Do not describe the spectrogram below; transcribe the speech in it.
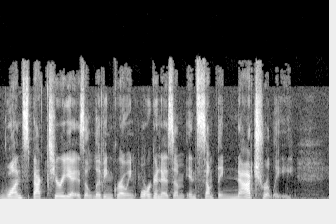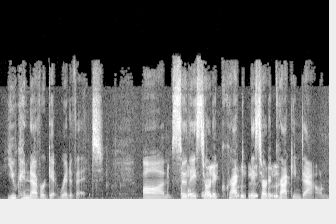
Once bacteria is a living growing organism in something naturally, you can never get rid of it." Um, so they started wait, crack they started it- cracking down.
